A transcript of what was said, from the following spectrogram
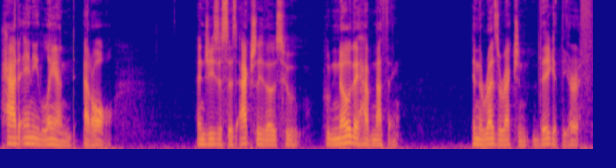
had any land at all. And Jesus says, actually, those who, who know they have nothing, in the resurrection, they get the earth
